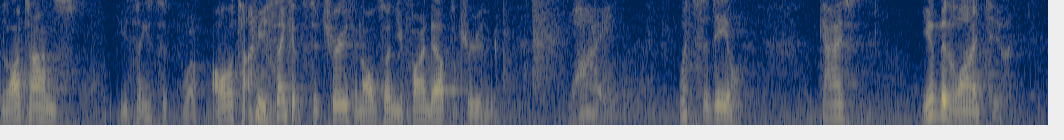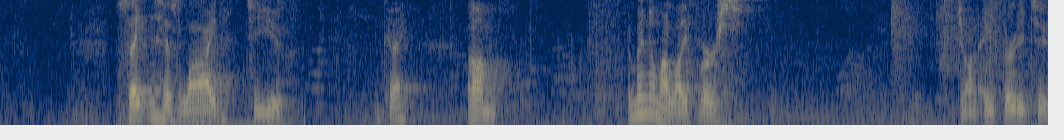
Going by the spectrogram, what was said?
And a lot of times, you think it's, well, all the time, you think it's the truth, and all of a sudden you find out the truth. And why? What's the deal? Guys, you've been lied to. Satan has lied to you. Okay? Um, anybody know my life verse? John 8:32.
